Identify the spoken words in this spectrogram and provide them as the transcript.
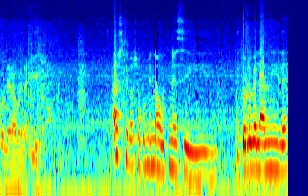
fonela wena i yini? A swi tiva swa ku mina witness hi hi tolovelanile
